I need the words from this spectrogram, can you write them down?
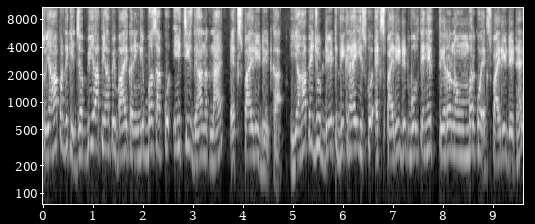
तो यहाँ पर देखिए, जब भी आप यहाँ पे बाय करेंगे, बस आपको एक चीज़ ध्यान रखना है, एक्सपायरी डेट का। यहाँ पे जो डेट दिख रहा है, इसको एक्सपायरी डेट बोलते हैं। तेरह नवंबर को एक्सपायरी डेट है।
